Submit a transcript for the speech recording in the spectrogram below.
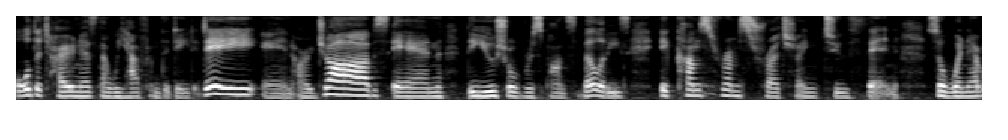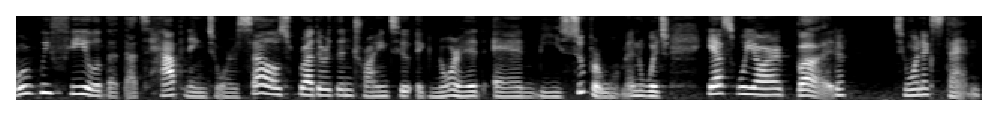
all the tiredness that we have from the day to day and our jobs and the usual responsibilities, it comes from stretching too thin. So, whenever we feel that that's happening to ourselves, rather than trying to ignore it and be superwoman, which, yes, we are, but to an extent,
